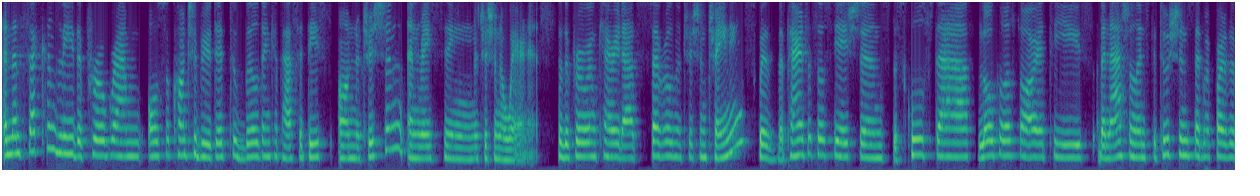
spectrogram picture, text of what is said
And then secondly, the program also contributed to building capacities on nutrition and raising nutrition awareness. So the program carried out several nutrition trainings with the parents associations, the school staff, local authorities, the national institutions that were part of the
